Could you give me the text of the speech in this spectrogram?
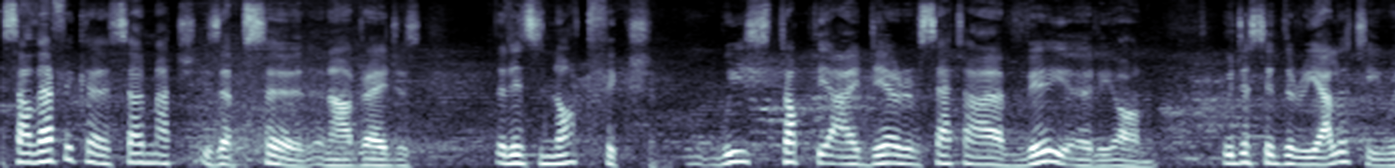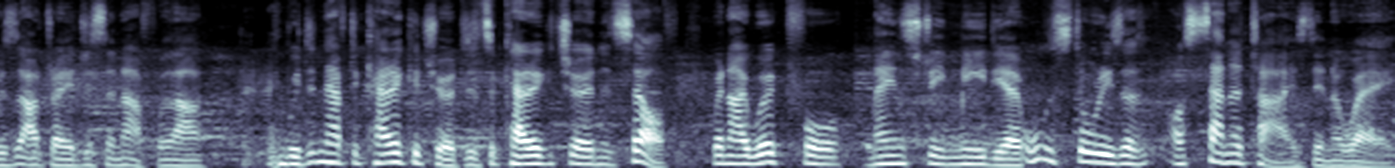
South Africa so much is absurd and outrageous that it's not fiction. We stopped the idea of satire very early on. We just said the reality was outrageous enough without, we didn't have to caricature it, it's a caricature in itself. When I worked for mainstream media, all the stories are, are sanitized in a way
